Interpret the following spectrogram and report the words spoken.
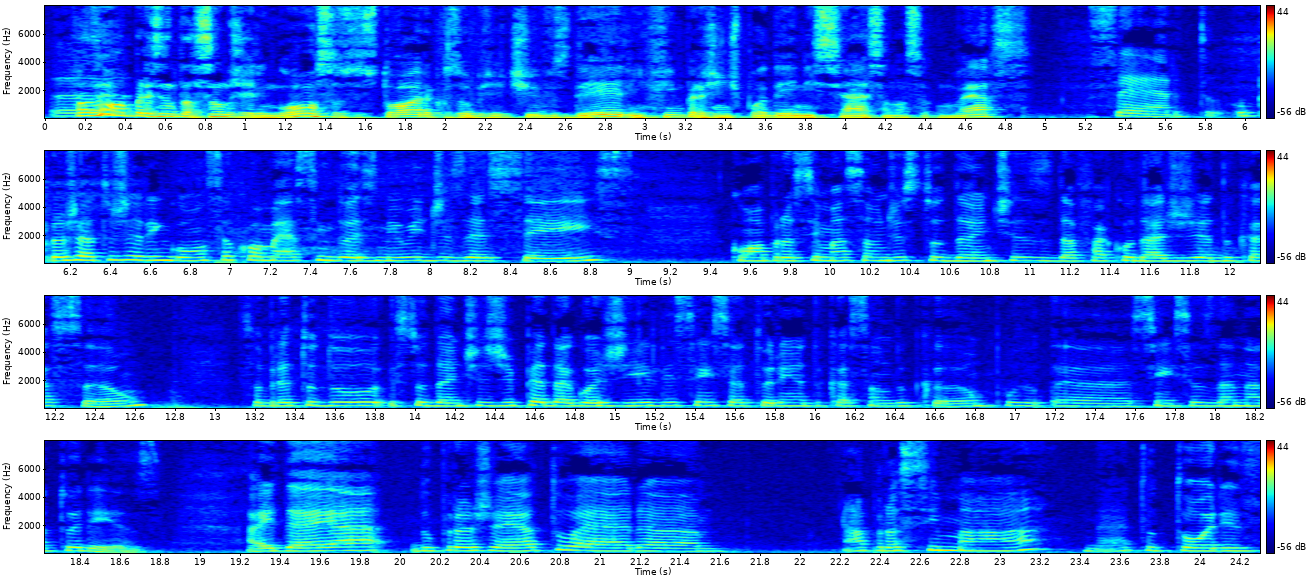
Fazer uma apresentação do Geringonça, os históricos, os objetivos dele, enfim, para a gente poder iniciar essa nossa conversa? Certo. O projeto Geringonça começa em 2016 com a aproximação de estudantes da Faculdade de Educação sobretudo estudantes de pedagogia e licenciatura em educação do campo, uh, ciências da natureza. A ideia do projeto era aproximar né, tutores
